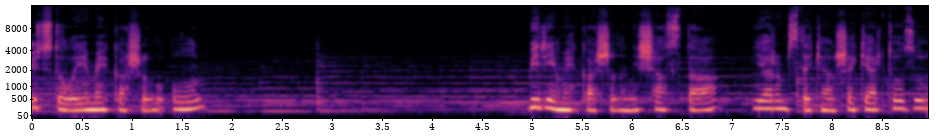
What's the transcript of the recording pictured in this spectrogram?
3 dolu yemək qaşığı un, 1 yemək qaşığı nişasta, yarım stəkan şəkər tozu,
